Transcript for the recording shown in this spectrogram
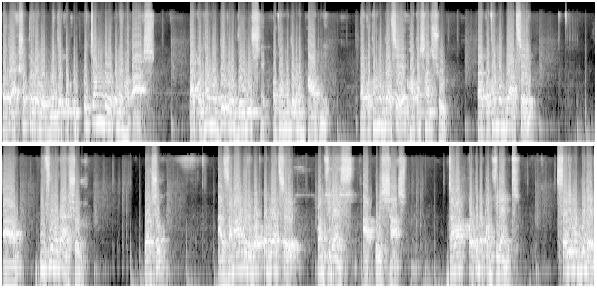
গত এক সপ্তাহ যাবৎ মির্জা ফখরুল প্রচণ্ড রকমের হতাশ। তার কথার মধ্যে কোনো জৌলুস নেই, কথার মধ্যে কোনো ভাব নেই। তার কথার মধ্যে আছে হতাশার সুর। তার কথার মধ্যে আছে, আহ, পিছু হটার সুর। দর্শক আর জামাতের বক্তব্যে আছে কনফিডেন্স আত্মবিশ্বাস। জামাত কতটা কনফিডেন্ট সেলিম উদ্দিনের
